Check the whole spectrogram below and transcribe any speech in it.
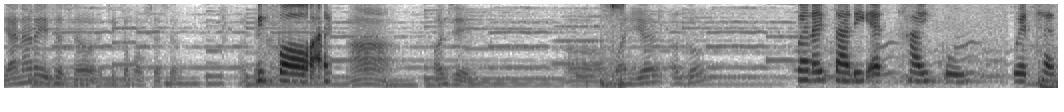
옛날에 있어서 지금 없어서. 오케이. before I 아 언제? 어 one year ago? when I study at high school grade 10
